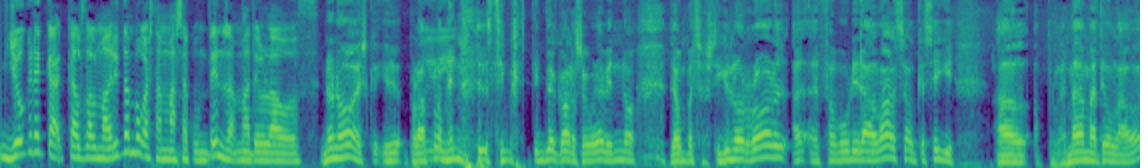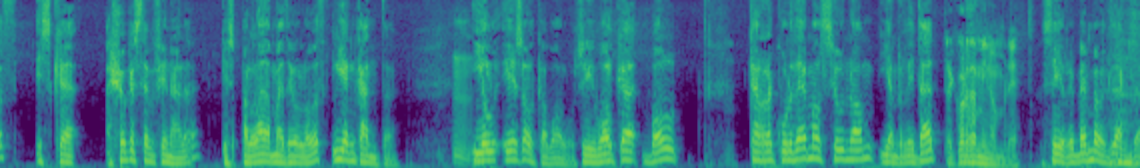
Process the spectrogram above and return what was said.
Jo crec que, que els del Madrid tampoc estan massa contents amb Mateo Laoz. No, no, és que eh, probablement estic, estic d'acord, segurament no. Deuen pensar, hosti, un horror, a- afavorirà el Barça, el que sigui. El, el problema de Mateo Laoz és que això que estem fent ara, que és parlar de Mateo Laoz, li encanta. Mm. I el, és el que vol. O sigui, vol que, vol que recordem el seu nom i, en realitat, Recorda mi nombre. sí, remember, exacte.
